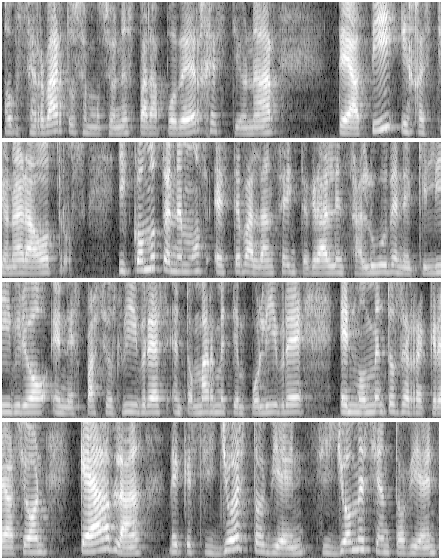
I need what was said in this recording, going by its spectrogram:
observar tus emociones para poder gestionarte a ti y gestionar a otros y cómo tenemos este balance integral en salud, en equilibrio, en espacios libres, en tomarme tiempo libre, en momentos de recreación, que habla de que si yo estoy bien, si yo me siento bien,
